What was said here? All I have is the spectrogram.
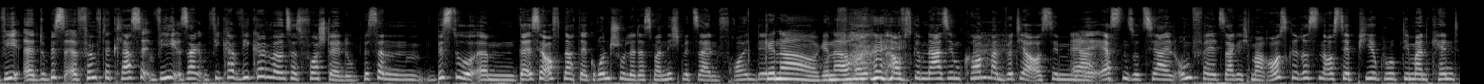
wie, äh, du bist äh, fünfte Klasse, wie, sag, wie, kann, wie können wir uns das vorstellen? Du bist dann, bist du, ähm, da ist ja oft nach der Grundschule, dass man nicht mit seinen Freundinnen Genau, genau. und Freunden aufs Gymnasium kommt. Man wird ja aus dem Ja. äh, ersten sozialen Umfeld, sage ich mal, rausgerissen aus der Peer Group, die man kennt.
